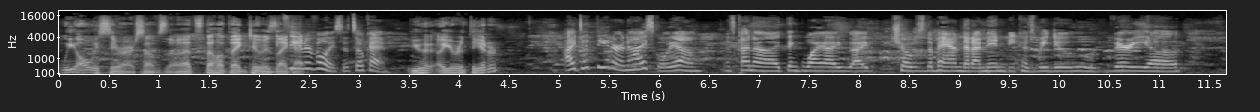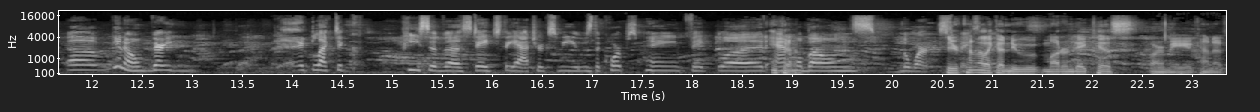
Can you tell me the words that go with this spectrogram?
We always hear ourselves, though. That's the whole thing, too. Is like Theater I- voice. It's okay. you. Are you in theater? I did theater in high school. Yeah, that's kind of I think why I, I chose the band that I'm in because we do very uh, uh, you know very eclectic piece of uh, stage theatrics. We use the corpse paint, fake blood, Okay. animal bones, the works. So you're kind of like a basically. new modern day Kiss army, kind of.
